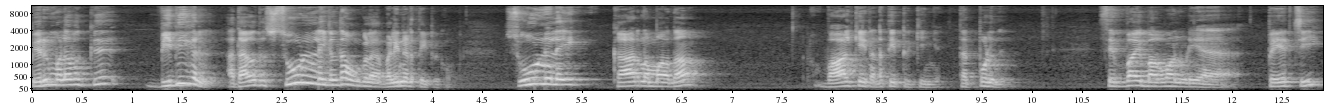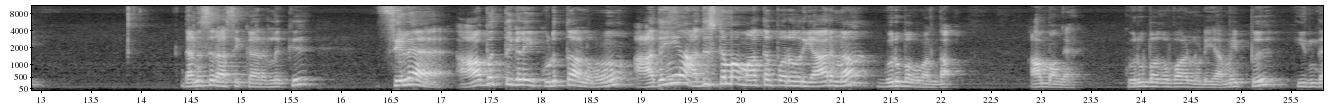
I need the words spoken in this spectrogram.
பெருமளவுக்கு விதிகள் அதாவது சூழ்நிலைகள் தான் உங்களை வழிநடத்திட்டு இருக்கும். சூழ்நிலை காரணமாக தான் வாழ்க்கையை நடத்திட்டு இருக்கீங்க தற்பொழுது. செவ்வாய் பகவானுடைய பெயர்ச்சி தனுசு ராசிக்காரர்களுக்கு சில ஆபத்துகளை கொடுத்தாலும் அதையும் அதிர்ஷ்டமாக மாற்ற போகிறவர் யாருன்னா குரு பகவான் தான். ஆமாங்க. குரு பகவானுடைய அமைப்பு இந்த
